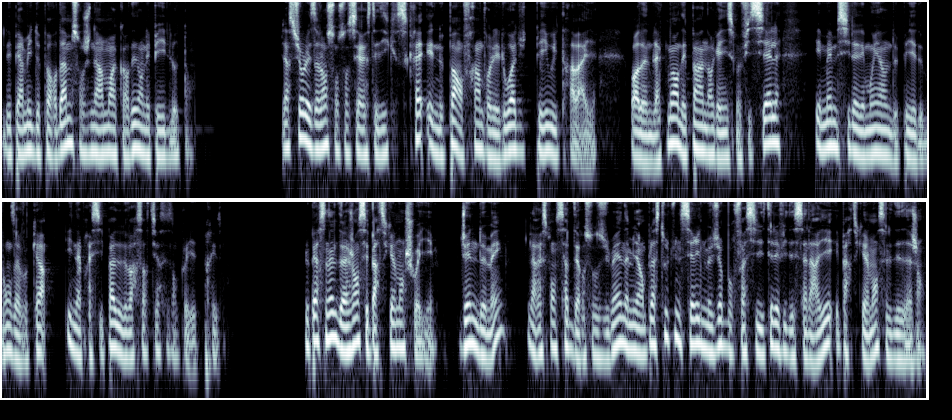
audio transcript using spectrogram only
Des permis de port d'âme sont généralement accordés dans les pays de l'OTAN. Bien sûr, les agents sont censés rester discrets et ne pas enfreindre les lois du pays où ils travaillent. Warden Blackmore n'est pas un organisme officiel, et même s'il a les moyens de payer de bons avocats, il n'apprécie pas de devoir sortir ses employés de prison. Le personnel de l'agence est particulièrement choyé. Jane Demey, la responsable des ressources humaines, a mis en place toute une série de mesures pour faciliter la vie des salariés et particulièrement celle des agents.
